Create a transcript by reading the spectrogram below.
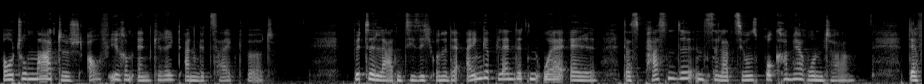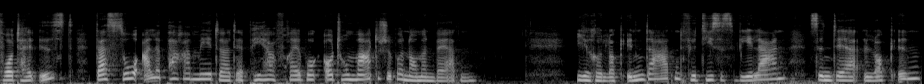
automatisch auf Ihrem Endgerät angezeigt wird. Bitte laden Sie sich unter der eingeblendeten URL das passende Installationsprogramm herunter. Der Vorteil ist, dass so alle Parameter der PH Freiburg automatisch übernommen werden. Ihre Login-Daten für dieses WLAN sind der Login,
